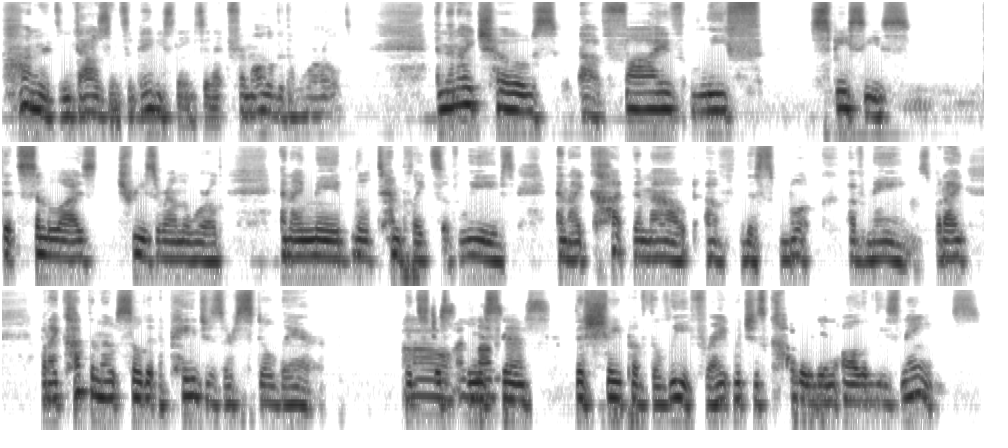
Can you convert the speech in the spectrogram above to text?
hundreds and thousands of babies' names in it from all over the world. And then I chose uh, five leaf species that symbolized trees around the world. And I made little templates of leaves and I cut them out of this book of names. But I but I cut them out so that the pages are still there. It's oh, just I love missing this. the shape of the leaf, right? Which is covered in all of these names.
